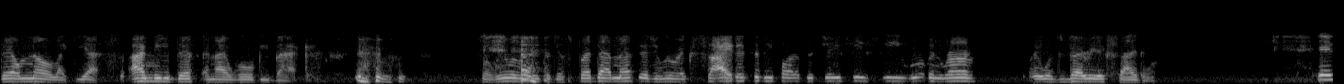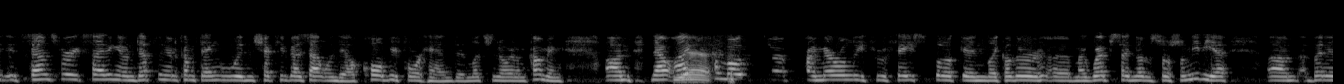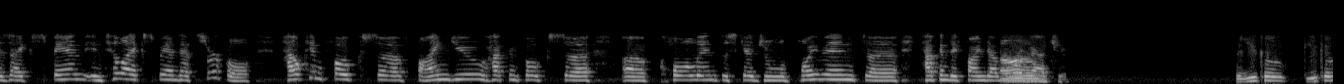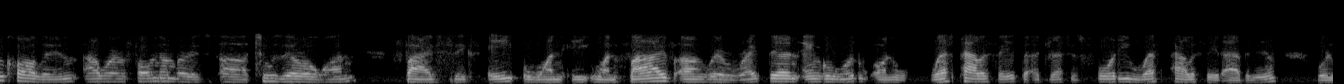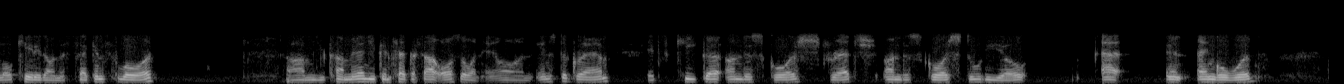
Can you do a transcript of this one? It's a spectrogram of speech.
they'll know like, yes, I need this, and I will be back. so we were ready to just spread that message, and we were excited to be part of the JCC Rubin Run. It was very exciting. It, it sounds very exciting, and I'm definitely going to come to Englewood and check you guys out one day. I'll call beforehand and let you know when I'm coming. Um, now, I promote uh, primarily through Facebook and like other uh, my website and other social media. Um, but as I expand, until I expand that circle, how can folks uh, find you? How can folks uh, uh, call in to schedule an appointment? Uh, how can they find out more Um, about you? You can you can call in. Our phone number is uh two zero one five six eight one eight one five. Um, we're right there in Englewood on West Palisade. The address is forty West Palisade Avenue. We're located on the second floor. Um, you come in. You can check us out also on on Instagram. It's Kika underscore stretch underscore studio at in Englewood.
